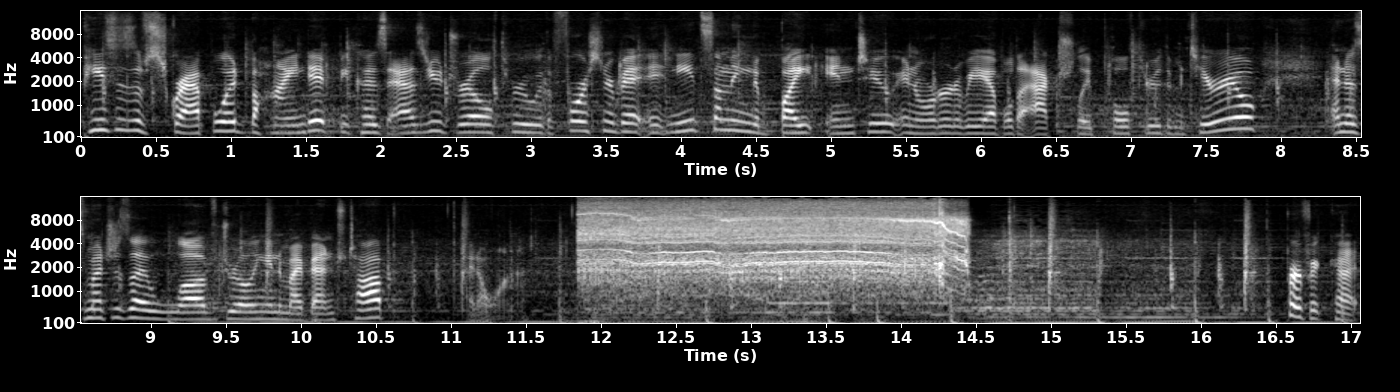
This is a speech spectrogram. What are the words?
pieces of scrap wood behind it because as you drill through with a Forstner bit, it needs something to bite into in order to be able to actually pull through the material. And as much as I love drilling into my bench top, I don't wanna. Perfect cut.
